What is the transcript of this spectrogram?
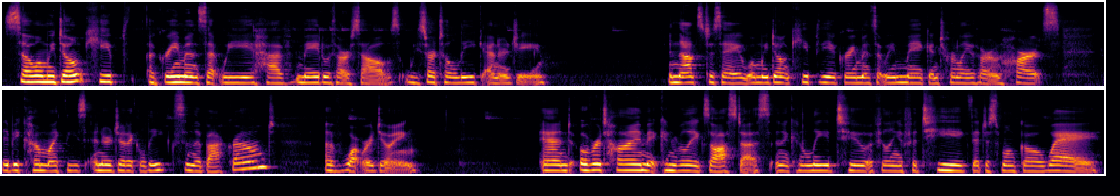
So, when we don't keep agreements that we have made with ourselves, we start to leak energy. And that's to say, when we don't keep the agreements that we make internally with our own hearts, they become like these energetic leaks in the background of what we're doing. And over time, it can really exhaust us and it can lead to a feeling of fatigue that just won't go away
